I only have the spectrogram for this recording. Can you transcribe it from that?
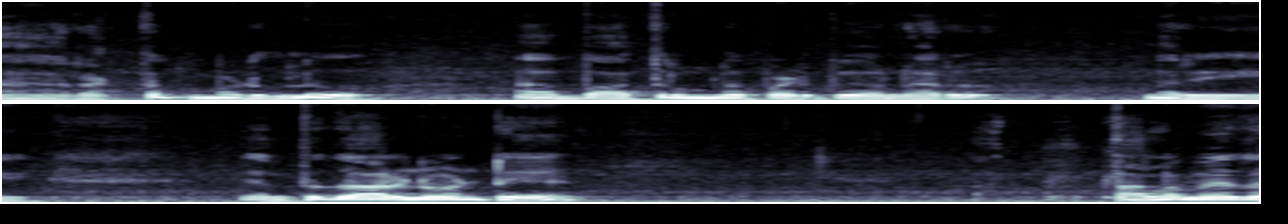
ఆ, రక్తపు మడుగులో బాత్రూంలో పడిపోయి ఉన్నారు. మరి ఎంత దారుణం అంటే తల మీద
